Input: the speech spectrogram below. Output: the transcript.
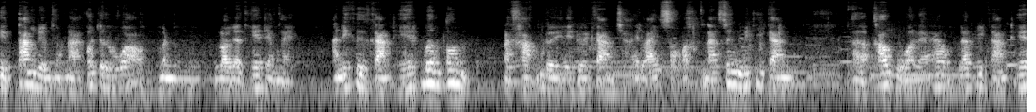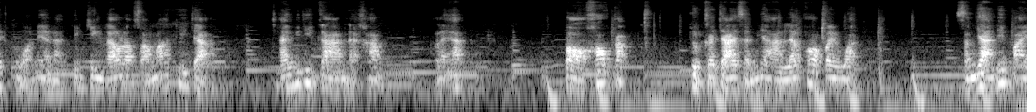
ติดตั้งยนต์ชำนาญก็จะรู้ว่ามันเราจะเทสยังไง อันนี้คือการเทสเบื้องต้นนะครับ โดยโดยการใช้ไลท์ซอสนะซึ่งวิธีการเเข้าหัวแล้ว แล้ววิธีการเทสหัวเนี่ยนะจริง ๆ แล้วเราสามารถที่จะใช้วิธีการนะครับอะไรฮะต่อเข้ากับ จุดกระจายสัญญาณแล้วก็ไปวัดสัญญาณที่ปลาย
